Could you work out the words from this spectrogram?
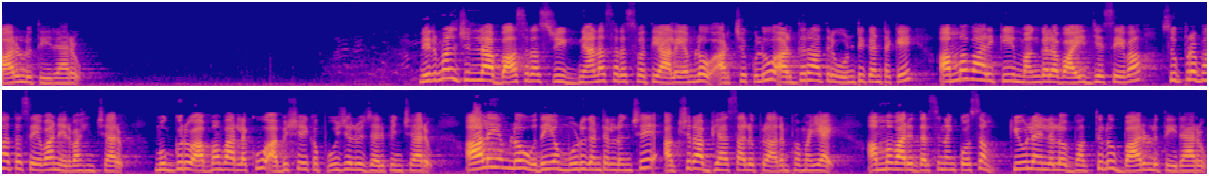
బారులు తీరారు. నిర్మల్ జిల్లా బాసర శ్రీ జ్ఞాన సరస్వతి ఆలయంలో అర్చకులు అర్ధరాత్రి ఒంటి గంటకే అమ్మవారికి మంగళ వాయిద్య సేవ సుప్రభాత సేవ నిర్వహించారు. ముగ్గురు అమ్మవార్లకు అభిషేక పూజలు జరిపించారు. ఆలయంలో ఉదయం మూడు గంటల నుంచే అక్షరాభ్యాసాలు ప్రారంభమయ్యాయి. అమ్మవారి దర్శనం కోసం క్యూ లైన్లలో భక్తులు బారులు తీరారు.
